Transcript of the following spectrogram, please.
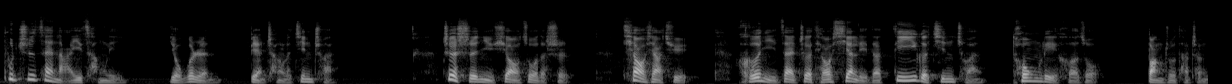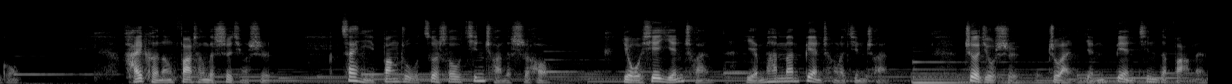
不知在哪一层里有个人变成了金船。这时你需要做的是跳下去，和你在这条线里的第一个金船通力合作，帮助他成功。还可能发生的事情是，在你帮助这艘金船的时候。有些银船也慢慢变成了金船，这就是转银变金的法门。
